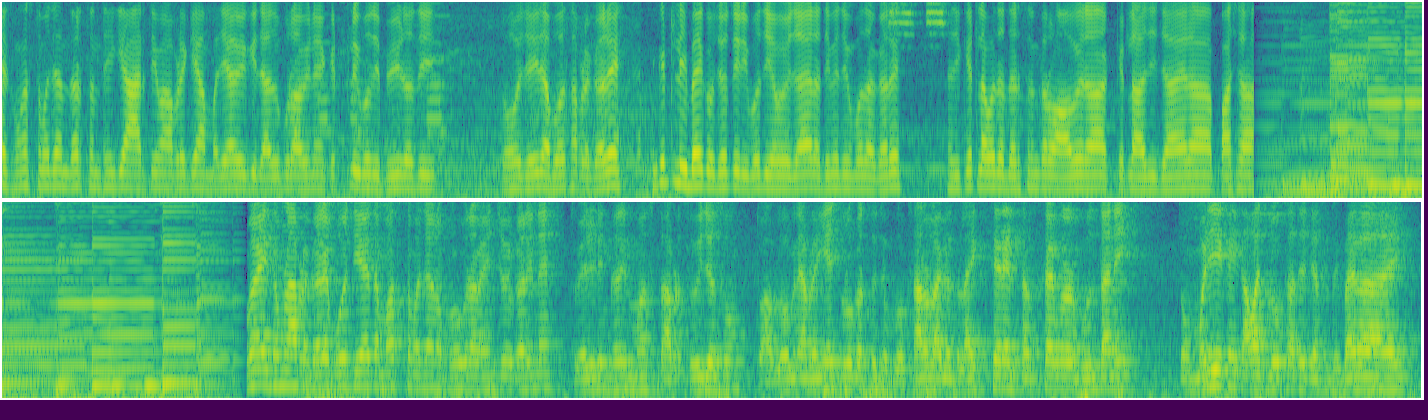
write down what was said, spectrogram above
ગાઈસ, મસ્ત મજાના દર્શન થઈ ગયા. આરતીમાં આપણે ગયા, મજા આવી ગઈ. દાદુપુર આવીને કેટલી બધી ભીડ હતી. તો હવે જઈ રહ્યા બસ આપણે ઘરે. કેટલી બાઈકો જતી રહી બધી. હવે જાય ધીમે ધીમે બધા ઘરે. હજી કેટલા બધા દર્શન કરવા આવેરા કેટલા હજી રહ્યા પાછા. ગાઈસ, હમણાં આપણે ઘરે પહોંચી ગયા હતા. મસ્ત મજાનો પ્રોગ્રામ એન્જોય કરીને. તો એડિટિંગ કરીને મસ્ત આપણે સુઈ જશું. તો આ બ્લોગને આપણે અહીંયા જ પૂરો કરશું. જો બ્લોગ સારો લાગે તો લાઈક શેર એન્ડ સબસ્ક્રાઈબ કરવાનું ભૂલતા નહીં. તો મળીએ કંઈક આવા જ બ્લોગ સાથે ત્યાં સુધી. બાય બાય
